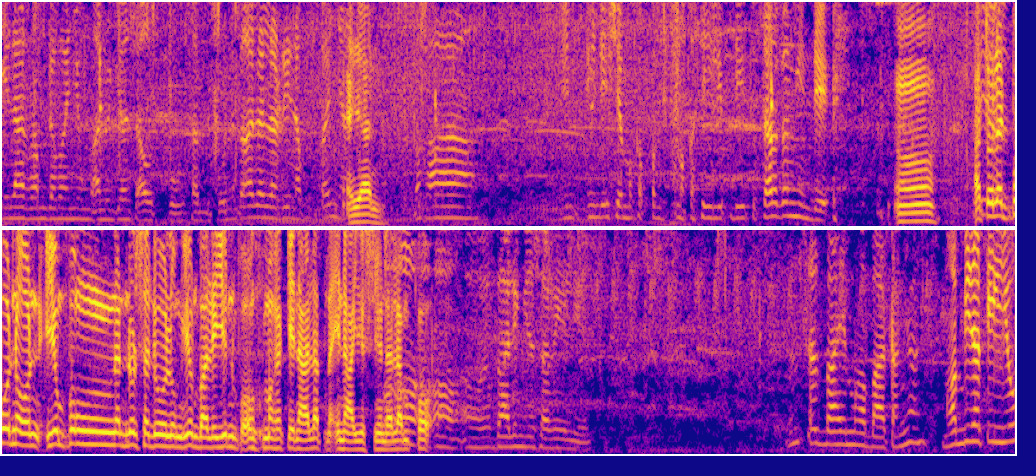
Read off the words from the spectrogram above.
inaramdaman yung ano dyan sa outpost. Sabi ko, nag-aalala rin ako kanya. Ayan. Baka hin- hindi siya makapag makasilip dito. Talagang hindi. Ah, at tulad po noon, yung pong nandun sa dulong yun, bali yun po ang mga kinalat na inayos nyo na lang Oo, po. Oo, oo, galing yun sa release. Yung salbahe mga batang yun. Mga binatilyo.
